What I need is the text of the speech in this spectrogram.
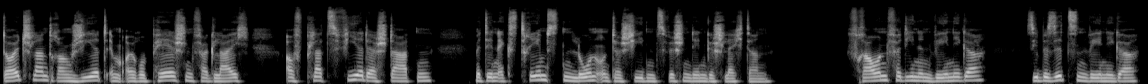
Deutschland rangiert im europäischen Vergleich auf Platz vier der Staaten mit den extremsten Lohnunterschieden zwischen den Geschlechtern. Frauen verdienen weniger, sie besitzen weniger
